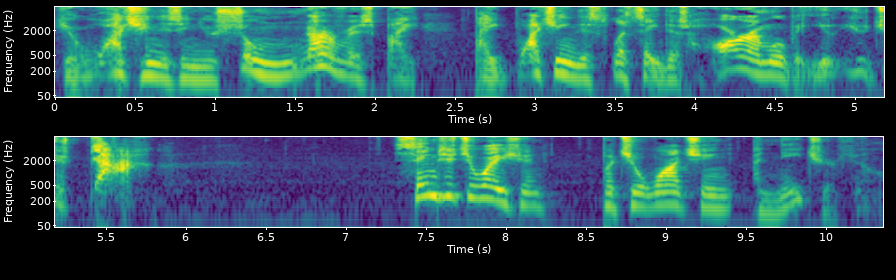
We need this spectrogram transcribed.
you're watching this and you're so nervous by by watching this let's say this horror movie you you just ah same situation but you're watching a nature film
